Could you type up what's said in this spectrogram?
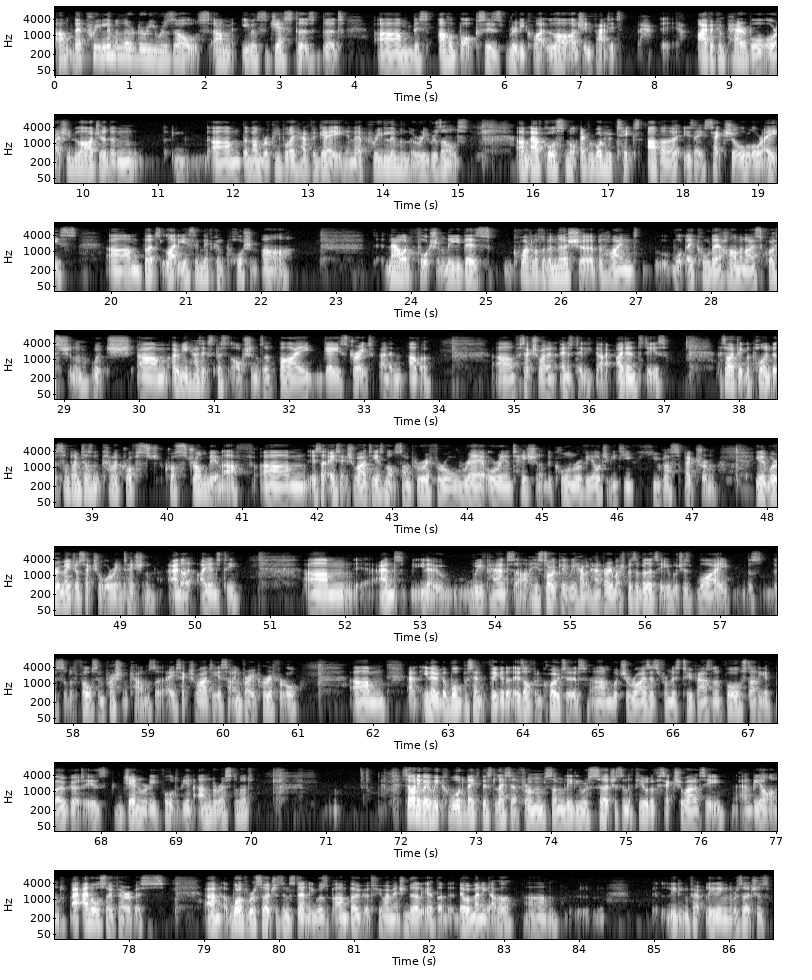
Um, their preliminary results um, even suggested that um, this other box is really quite large. In fact, it's either comparable or actually larger than um, the number of people they had for gay in their preliminary results. Um, now, of course, not everyone who ticks other is asexual or ace, um, but likely a significant portion are. Now, unfortunately, there's quite a lot of inertia behind what they call their harmonized question, which um, only has explicit options of bi, gay, straight, and then other um, for sexual identity, uh, identities. So I think the point that sometimes doesn't come across, across strongly enough um, is that asexuality is not some peripheral rare orientation at the corner of the LGBTQ plus spectrum. You know, we're a major sexual orientation and identity. Um, and you know we've had uh, historically we haven't had very much visibility, which is why this, this sort of false impression comes that asexuality is something very peripheral. Um, and you know the one percent figure that is often quoted, um, which arises from this 2004 study of Bogaert, is generally thought to be an underestimate. So anyway, we coordinated this letter from some leading researchers in the field of sexuality and beyond, and also therapists. Um, one of the researchers, incidentally, was um, Bogaert, who I mentioned earlier, but there were many other um, leading leading researchers.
